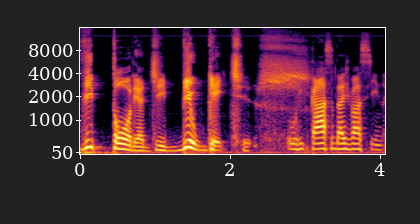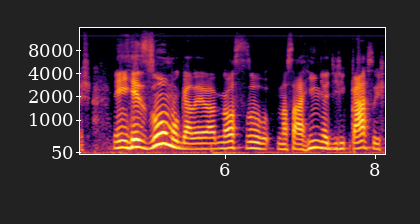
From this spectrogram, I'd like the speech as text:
Vitória de Bill Gates. o ricaço das vacinas. Em resumo, galera, nosso, nossa rinha de ricaços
